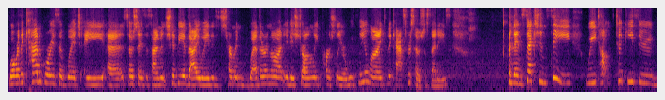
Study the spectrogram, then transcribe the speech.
what were the categories of which a uh, Associates assignment should be evaluated to determine whether or not it is strongly, partially, or weakly aligned to the KAS for Social Studies. And then section C, we talk, took you through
